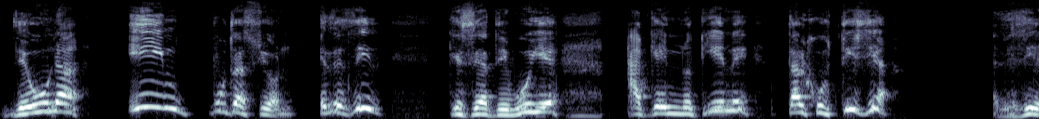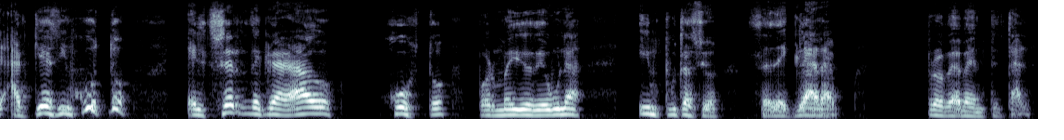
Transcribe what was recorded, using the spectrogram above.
de una imputación. Es decir, que se atribuye a quien no tiene tal justicia, es decir, al que es injusto, el ser declarado justo por medio de una imputación. Se declara propiamente tal.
